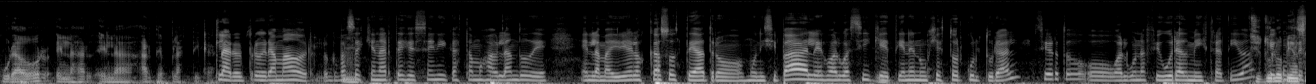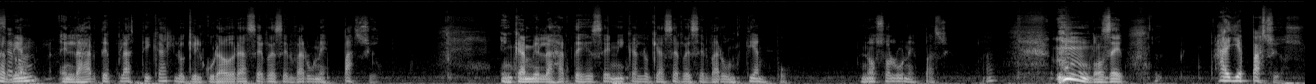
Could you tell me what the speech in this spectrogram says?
curador en las, en las artes plásticas. Claro, el programador. Lo que pasa mm. es que en artes escénicas estamos hablando de, en la mayoría de los casos, teatros municipales o algo así que mm. tienen un gestor cultural, ¿cierto? O alguna figura administrativa. Si tú lo piensas bien, en las artes plásticas lo que el curador hace es reservar un espacio. En cambio, en las artes escénicas lo que hace es reservar un tiempo, no solo un espacio. Entonces, hay espacios.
